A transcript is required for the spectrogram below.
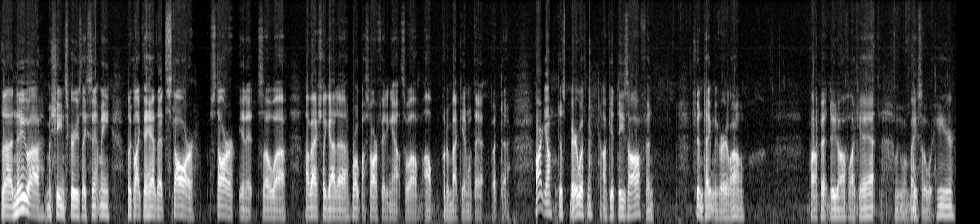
The new uh, machine screws they sent me look like they have that star star in it, so uh, I've actually got uh, broke my star fitting out, so I'll, I'll put them back in with that. But uh, all right, y'all, just bear with me. I'll get these off, and shouldn't take me very long. Pop that dude off like that. Move my base over here.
